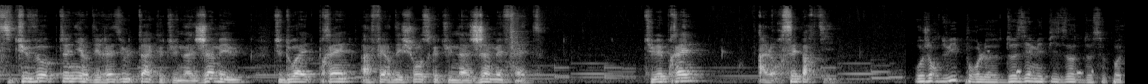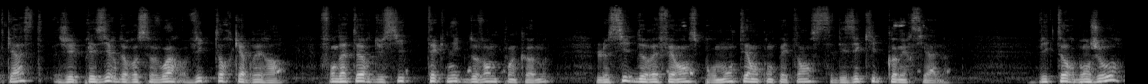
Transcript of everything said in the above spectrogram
Si tu veux obtenir des résultats que tu n'as jamais eus, tu dois être prêt à faire des choses que tu n'as jamais faites. Tu es prêt? Alors c'est parti. Aujourd'hui, pour le deuxième épisode de ce podcast, j'ai le plaisir de recevoir Victor Cabrera, fondateur du site techniquedevente.com, le site de référence pour monter en compétence des équipes commerciales. Victor, bonjour.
